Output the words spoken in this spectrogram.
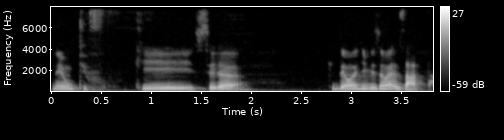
Nenhum que, que seja que dê uma divisão exata.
